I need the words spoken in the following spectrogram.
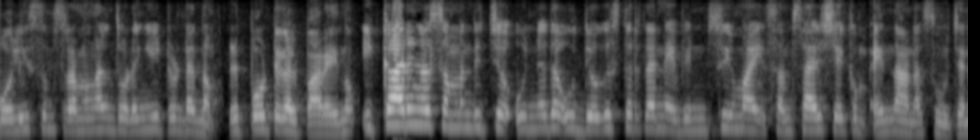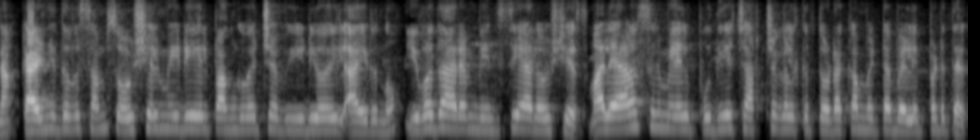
പോലീസും ശ്രമങ്ങൾ തുടങ്ങിയിട്ടുണ്ടെന്നും റിപ്പോർട്ടുകൾ പറയുന്നു. ഇക്കാര്യങ്ങൾ സംബന്ധിച്ച് ഉന്നത ഉദ്യോഗസ്ഥർ തന്നെ വിൻസിയുമായി സംസാരിച്ചേക്കും എന്നാണ് സൂചന. കഴിഞ്ഞ ദിവസം സോഷ്യൽ മീഡിയയിൽ പങ്കുവച്ച വീഡിയോയിൽ ആയിരുന്നു യുവതാരം വിൻസി അലോഷ്യസ് മലയാള സിനിമയിൽ പുതിയ ചർച്ചകൾക്ക് തുടക്കമിട്ട വെളിപ്പെടുത്തൽ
